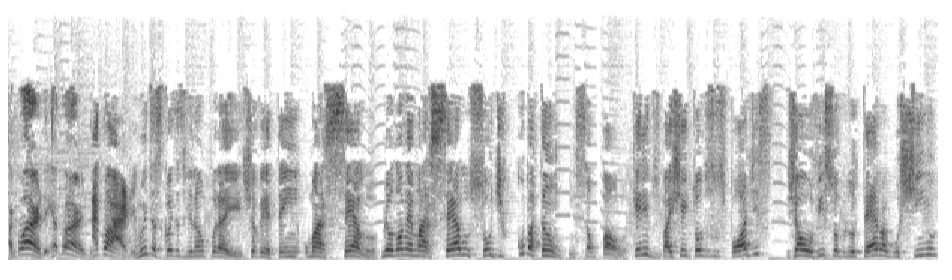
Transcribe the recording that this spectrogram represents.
Aguardem, aguardem. Aguardem, muitas coisas virão por aí. Deixa eu ver, tem o Marcelo. Meu nome é Marcelo, sou de Cubatão, em São Paulo. Queridos, baixei todos os pods já ouvi sobre Lutero, Agostinho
